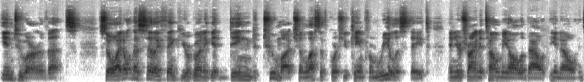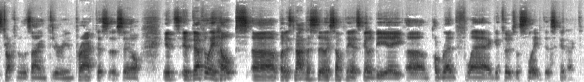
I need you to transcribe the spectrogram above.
into our events. So I don't necessarily think you're going to get dinged too much, unless, of course, you came from real estate and you're trying to tell me all about, you know, instructional design theory and practices. So it's it definitely helps, uh, but it's not necessarily something that's going to be a um, a red flag if there's a slight disconnect.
